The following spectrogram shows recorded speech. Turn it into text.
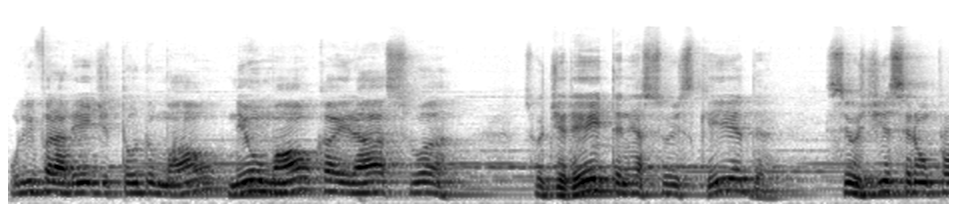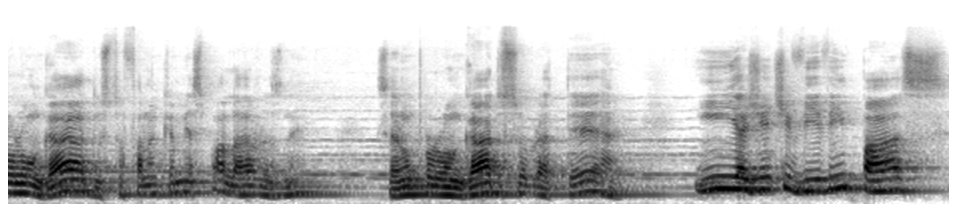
o livrarei de todo mal, nem o mal cairá à sua, sua direita, nem à sua esquerda. Seus dias serão prolongados, estou falando com as minhas palavras, né? Serão prolongados sobre a terra e a gente vive em paz,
